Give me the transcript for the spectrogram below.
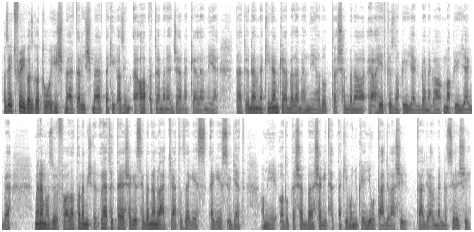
az egy főigazgató ismert, elismert, neki az alapvetően menedzsernek kell lennie. Tehát ő nem, neki nem kell belemenni adott esetben a, a hétköznapi ügyekbe, meg a napi ügyekbe, mert nem az ő feladata, nem is, lehet, hogy teljes egészében nem látja át az egész, egész ügyet, ami adott esetben segíthet neki mondjuk egy jó tárgyalási, tárgyal, megbeszélési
